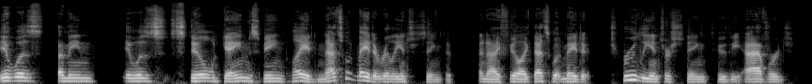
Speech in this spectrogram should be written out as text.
it was. I mean, it was still games being played, and that's what made it really interesting. To and I feel like that's what made it truly interesting to the average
